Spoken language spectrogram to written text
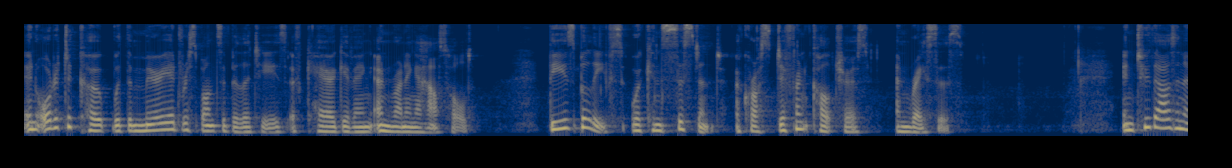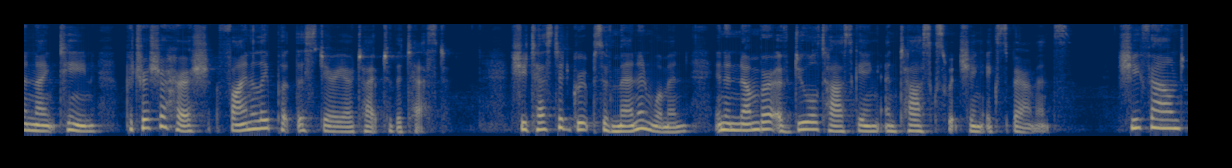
in order to cope with the myriad responsibilities of caregiving and running a household. These beliefs were consistent across different cultures and races. In 2019, Patricia Hirsch finally put this stereotype to the test. She tested groups of men and women in a number of dual tasking and task switching experiments she found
